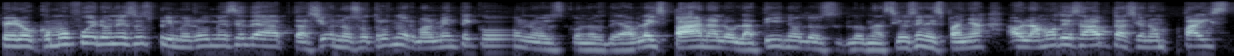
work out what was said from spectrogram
Pero ¿cómo fueron esos primeros meses de adaptación? Nosotros normalmente con los, con los de habla hispana, los latinos, los, los nacidos en España, hablamos de esa adaptación a un país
